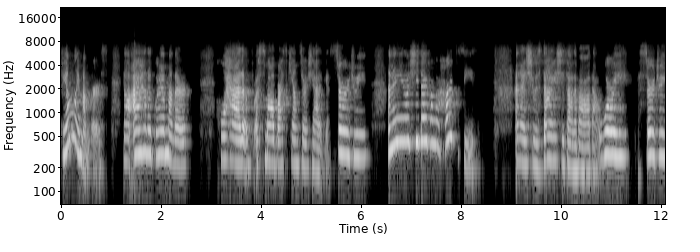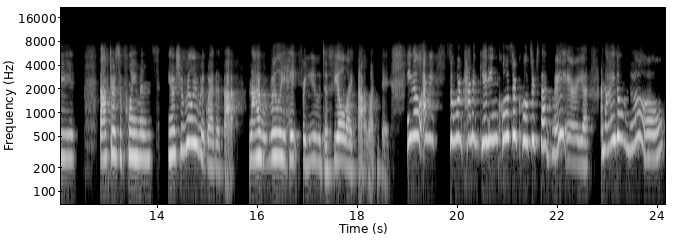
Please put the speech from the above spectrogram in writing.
family members. Now, I had a grandmother who had a, a, small breast cancer. She had to get surgery. And then, you know, she died from a heart disease. And as she was dying, she thought about all that worry, surgery, doctor's appointments. You know, she really regretted that. And I would really hate for you to feel like that one day. You know, I mean, so we're kind of getting closer, closer to that gray area. And I don't know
